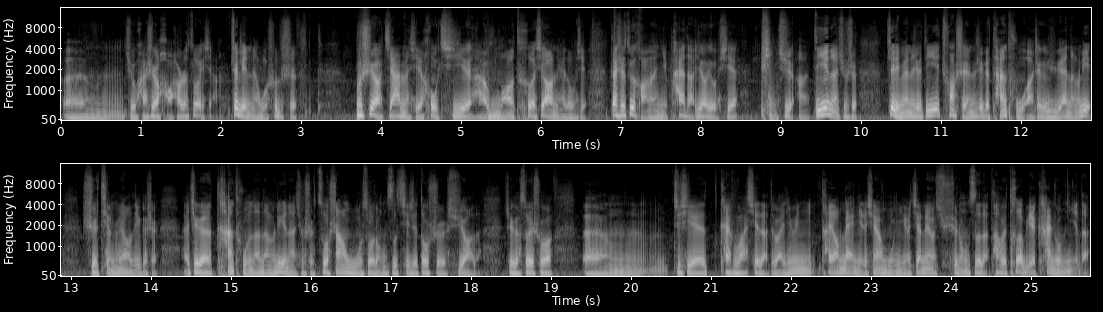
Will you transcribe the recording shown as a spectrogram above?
嗯，就还是要好好的做一下。这里呢，我说的是，不是要加那些后期还有五毛特效那些东西，但是最好呢，你拍的要有些。品质啊，第一呢，就是这里面呢，就第一创始人的这个谈吐啊，这个语言能力是挺重要的一个事儿。哎，这个谈吐呢能力呢，就是做商务、做融资，其实都是需要的。这个所以说，嗯，这些开孵化器的，对吧？因为你他要卖你的项目，你要将来要去融资的，他会特别看重你的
